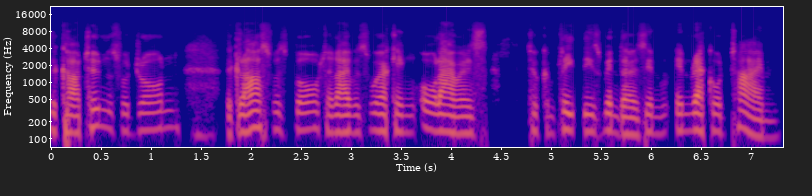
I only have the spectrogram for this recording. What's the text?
the cartoons were drawn, the glass was bought, and I was working all hours to complete these windows in in record time.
